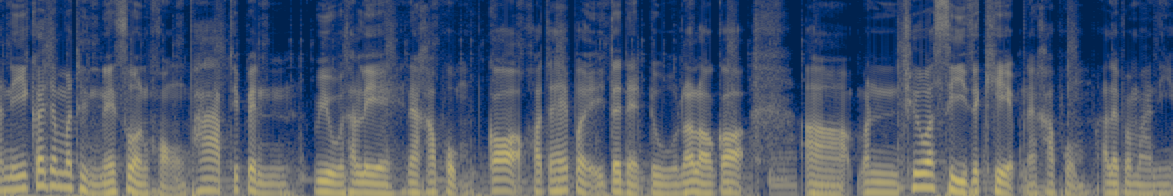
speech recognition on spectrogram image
อันนี้ก็จะมาถึงในส่วนของภาพที่เป็นวิวทะเลนะครับผมก็เขาจะให้เปิดอินเทอร์เน็ตดู แล้วเราก็มันชื่อว่า Sea Scape นะครับผมอะไรประมาณนี้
